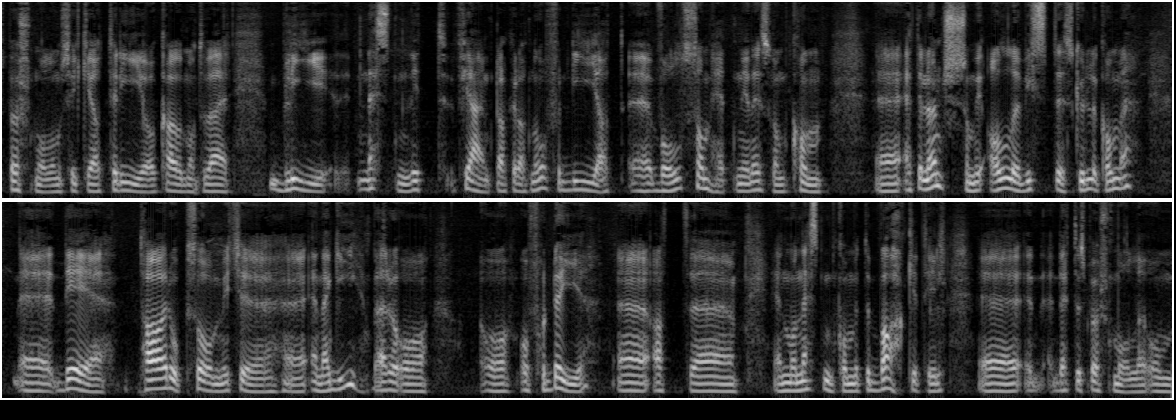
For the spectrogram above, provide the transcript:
spørsmål om psykiatri og hva det måtte være, blir nesten litt fjernt akkurat nå, fordi at voldsomheten i det som kom Eh, etter lunsj, som vi alle visste skulle komme, eh, det tar opp så mye eh, energi bare å, å, å fordøye at en må nesten komme tilbake til dette spørsmålet om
